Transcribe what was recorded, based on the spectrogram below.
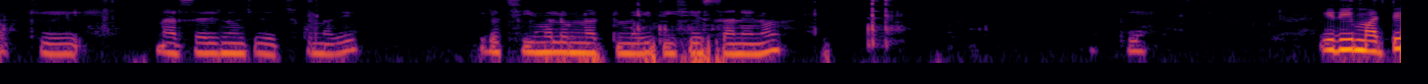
ఓకే. నర్సరీ నుంచి తెచ్చుకున్నది. ఇక్కడ చీమలు ఉన్నట్టున్నాయి తీసేస్తాను నేను. ఓకే. ఇది మట్టి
